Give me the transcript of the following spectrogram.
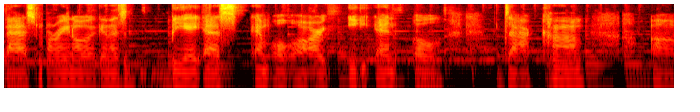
Bas Moreno. Again, that's B A S M O R E N O dot com. Uh,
